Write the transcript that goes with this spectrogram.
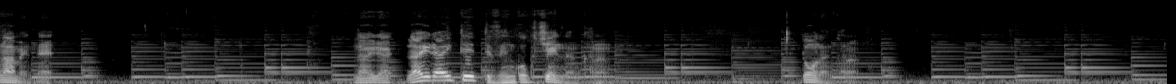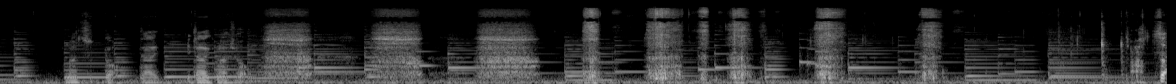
ラーメンね。来来、来来亭って全国チェーンなんかな？どうなんかな？いただきましょう。熱っ。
